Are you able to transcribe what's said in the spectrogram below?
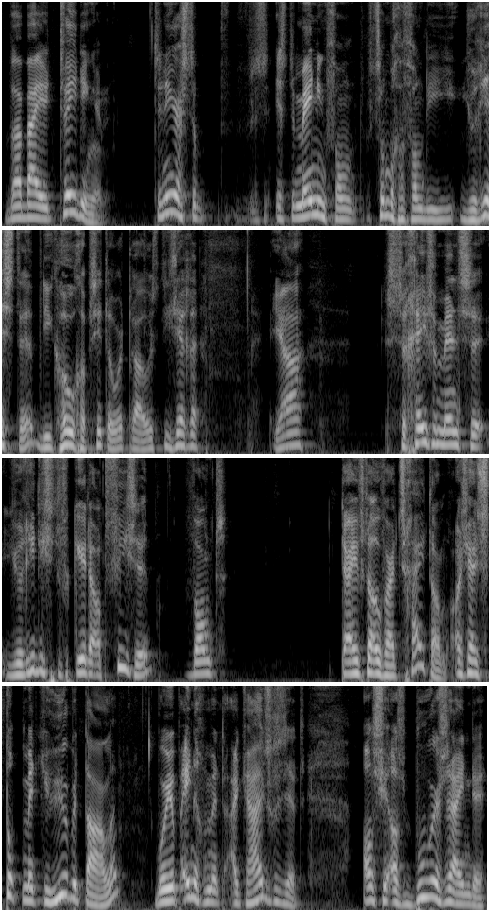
Waarbij twee dingen. Ten eerste is de mening van sommige van die juristen, die ik hoog heb zitten hoor trouwens, die zeggen: ja, ze geven mensen juridisch de verkeerde adviezen, want daar heeft de overheid scheid aan. Als jij stopt met je huur betalen, word je op enig moment uit je huis gezet. Als je als boer zijnde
